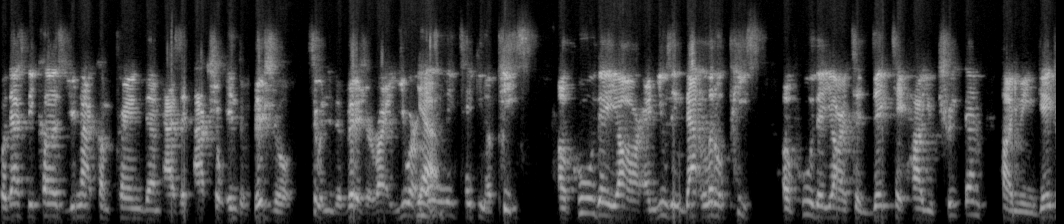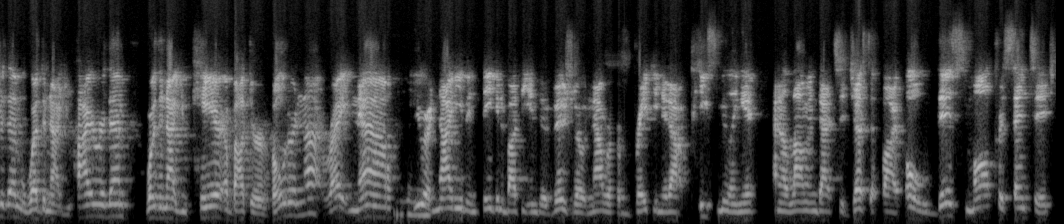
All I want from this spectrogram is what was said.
but that's because you're not comparing them as an actual individual to an individual, right? You are yeah. only taking a piece of who they are and using that little piece of who they are to dictate how you treat them, how you engage with them, whether or not you hire them, whether or not you care about their vote or not. Right now, mm-hmm. you are not even thinking about the individual. Now we're breaking it out, piecemealing it, and allowing that to justify, oh, this small percentage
